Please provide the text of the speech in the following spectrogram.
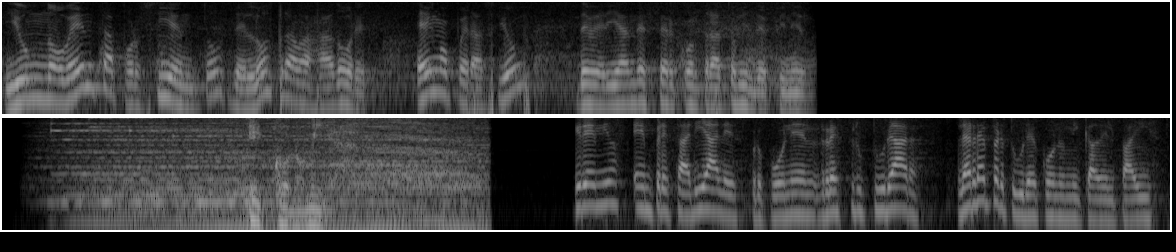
y un 90% de los trabajadores en operación deberían de ser contratos indefinidos. Economía. Gremios empresariales proponen reestructurar la reapertura económica del país.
